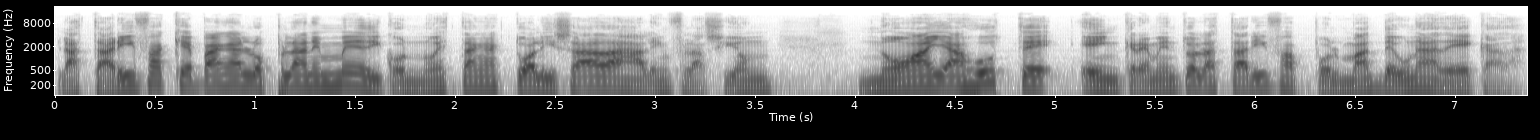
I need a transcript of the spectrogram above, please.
las tarifas que pagan los planes médicos no están actualizadas a la inflación, no hay ajuste e incremento en las tarifas por más de una década.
